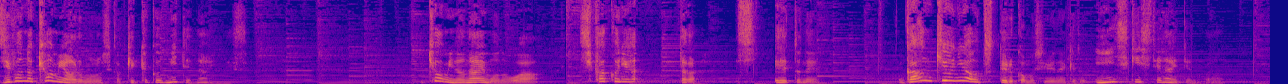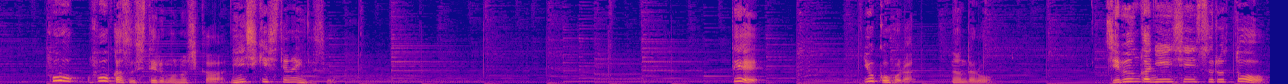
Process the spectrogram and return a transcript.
自分の興味あるものしか結局見てないんですよ。興味のないものは視覚にだからえっ、ー、とね眼球には映ってるかもしれないけど認識してないっていうのかなフォフォーカスしてるものしか認識してないんですよ。でよくほらなんだろう自分が妊娠すると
